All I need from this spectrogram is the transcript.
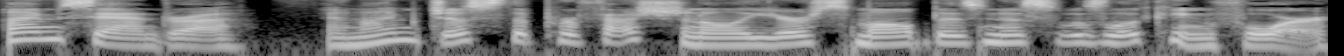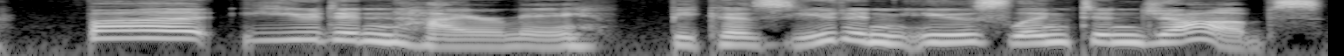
I'm Sandra, and I'm just the professional your small business was looking for. But you didn't hire me because you didn't use LinkedIn jobs.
